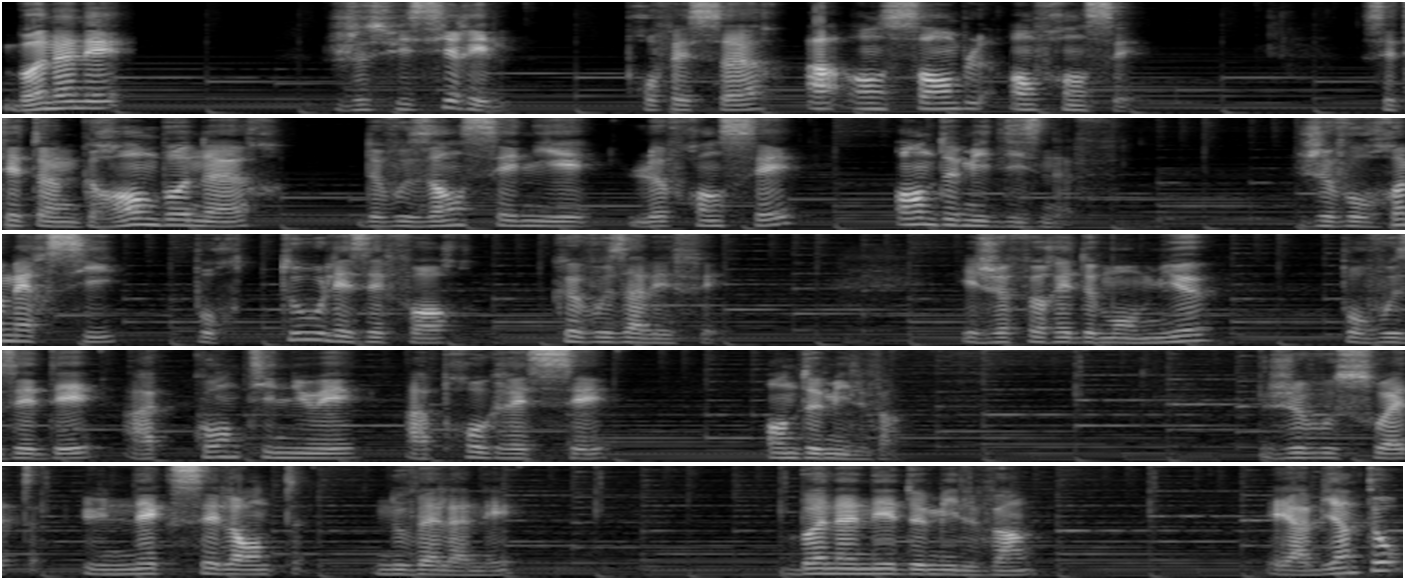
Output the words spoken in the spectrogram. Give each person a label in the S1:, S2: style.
S1: Bonne année Je suis Cyril, professeur à Ensemble en français. C'était un grand bonheur de vous enseigner le français en 2019. Je vous remercie pour tous les efforts que vous avez faits. Et je ferai de mon mieux pour vous aider à continuer à progresser en 2020. Je vous souhaite une excellente nouvelle année. Bonne année 2020 et à bientôt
